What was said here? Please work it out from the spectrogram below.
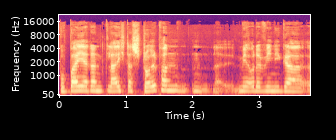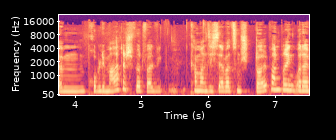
wobei ja dann gleich das Stolpern äh, mehr oder weniger ähm, problematisch wird, weil wie kann man sich selber zum Stolpern bringen? Oder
